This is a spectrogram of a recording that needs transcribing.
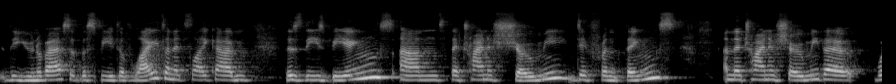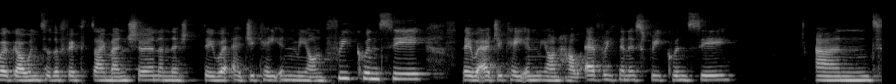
the universe at the speed of light. And it's like um, there's these beings and they're trying to show me different things. And they're trying to show me that we're going to the fifth dimension. And they, they were educating me on frequency. They were educating me on how everything is frequency. And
